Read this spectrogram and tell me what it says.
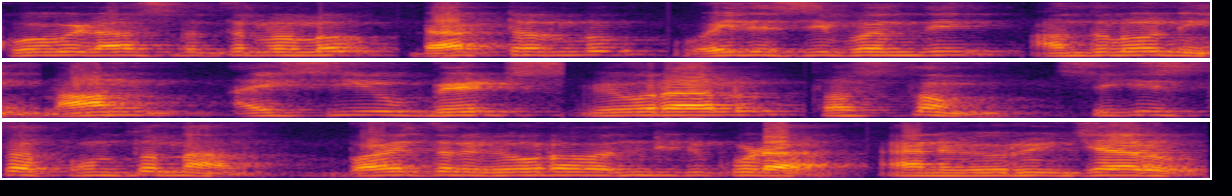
కోవిడ్ ఆసుపత్రులలో డాక్టర్లు వైద్య సిబ్బంది అందులోని నాన్ ఐసీయూ బెడ్స్ వివరాలు ప్రస్తుతం చికిత్స పొందుతున్న బాధితుల వివరాలన్నింటినీ కూడా ఆయన వివరించారు.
